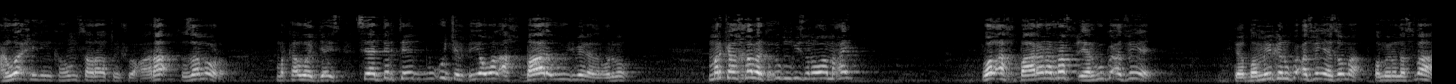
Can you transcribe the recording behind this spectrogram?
can waxidin kahum saratun shucara soo saa ma odhan waa jaa-is darteed buu u jamciyo walahbaara uu yidhi bay markaa khabarka xukunkiisuna waa maxay walahbaarana rafci halkuu ku cadfan yahay dee ku cadfan yahay soo ma nasbaha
